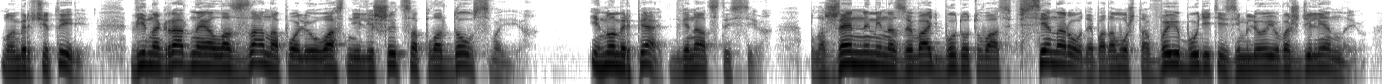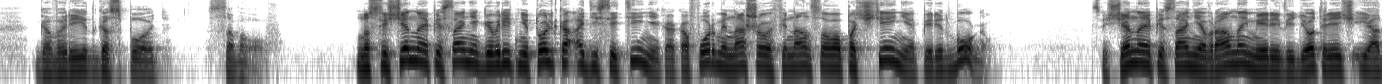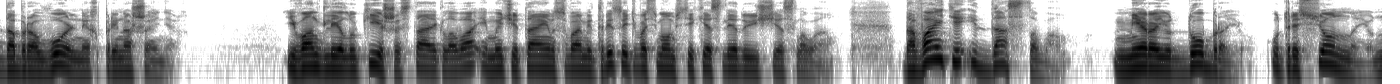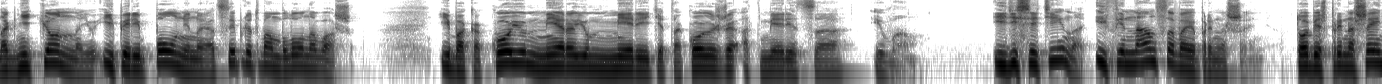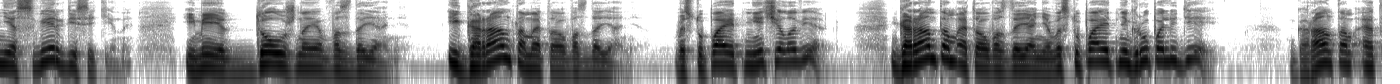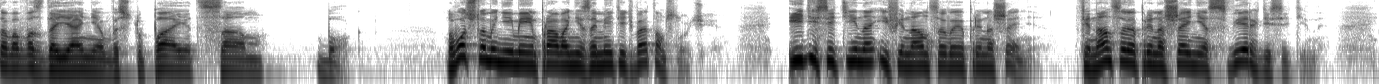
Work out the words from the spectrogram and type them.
Номер четыре, виноградная лоза на поле у вас не лишится плодов своих. И номер пять, двенадцатый стих. Блаженными называть будут вас все народы, потому что вы будете землею вожделенную, говорит Господь Саваоф. Но Священное Писание говорит не только о десятине, как о форме нашего финансового почтения перед Богом. Священное Писание в равной мере ведет речь и о добровольных приношениях. Евангелие Луки, 6 глава, и мы читаем с вами в 38 стихе следующие слова. «Давайте и дастся вам мерою доброю, утрясенную, нагнетенную и переполненную отсыплют вам блона ваше. Ибо какую мерою меряете, такое же отмерится и вам». И десятина, и финансовое приношение, то бишь приношение сверх десятины, имеет должное воздаяние. И гарантом этого воздаяния выступает не человек. Гарантом этого воздаяния выступает не группа людей. Гарантом этого воздаяния выступает сам Бог. Но вот что мы не имеем права не заметить в этом случае. И десятина, и финансовые приношения. Финансовое приношение сверх десятины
